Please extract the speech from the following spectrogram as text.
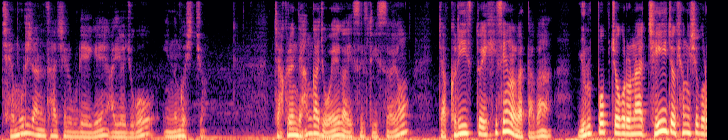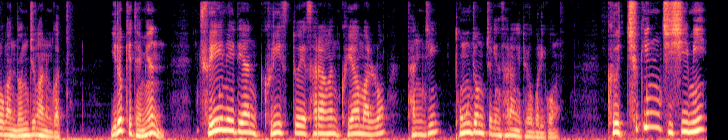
제물이라는 사실을 우리에게 알려주고 있는 것이죠. 자, 그런데 한 가지 오해가 있을 수 있어요. 자, 그리스도의 희생을 갖다가 율법적으로나 제의적 형식으로만 논증하는 것. 이렇게 되면 죄인에 대한 그리스도의 사랑은 그야말로 단지 동정적인 사랑이 되어버리고 그 측인 지심이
